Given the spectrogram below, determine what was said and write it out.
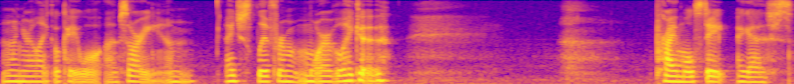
when you're like, okay, well, I'm sorry. I'm I just live from more of like a primal state, I guess.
